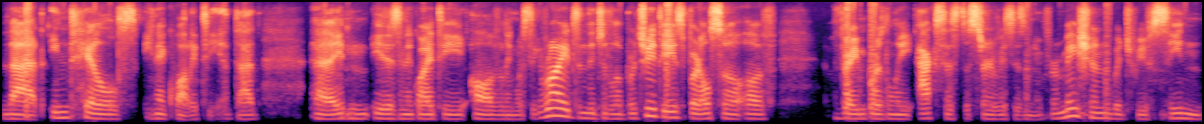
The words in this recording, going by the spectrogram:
that entails inequality and that uh, it, is inequality of linguistic rights and digital opportunities, but also of, very importantly, access to services and information, which we've seen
